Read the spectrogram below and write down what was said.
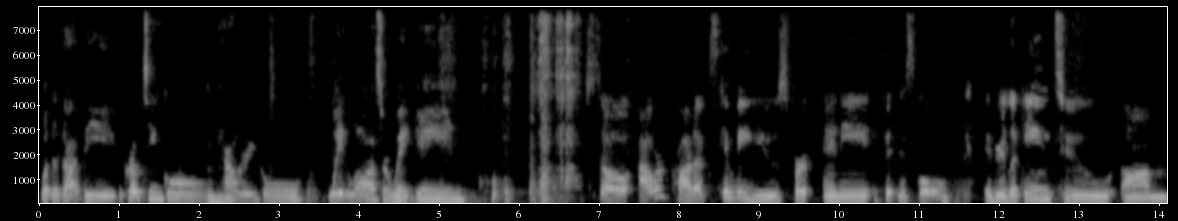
Whether that be protein goal, Mhm. calorie goal, weight loss, or weight gain. So our products can be used for any fitness goal. If you're looking to um,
